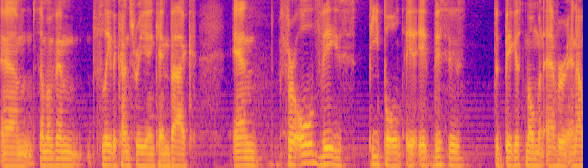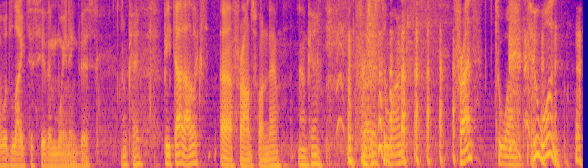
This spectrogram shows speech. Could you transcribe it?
Um, some of them flee the country and came back. And for all these people, it, it, this is the biggest moment ever, and I would like to see them winning this. Okay. Beat that, Alex. Uh, France won now. Okay. France to one, France? to one. 2 1.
